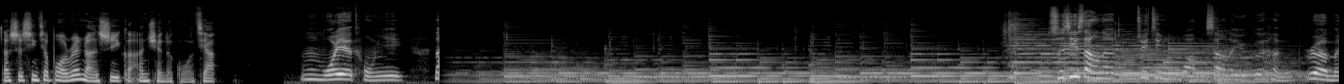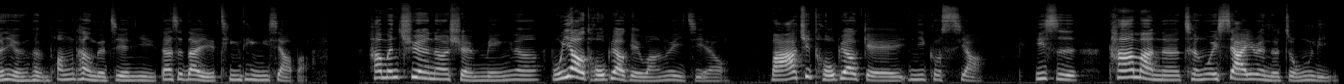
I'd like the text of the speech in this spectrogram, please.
但是新加坡仍然是一个安全的国家。嗯，我也同意。那实际上呢，最近网上呢有个很热门也很荒唐的建议，但是大家也听听一下吧。他们劝呢选民呢不要投票给王瑞杰哦，把他去投票给尼克夏，意思他们呢成为下一任的总理。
